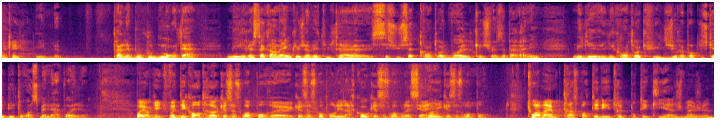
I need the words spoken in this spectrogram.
OK. Il euh, prenait beaucoup de mon temps, mais il restait quand même que j'avais tout le temps 6 ou 7 contrats de vol que je faisais par année, mais des, des contrats qui duraient pas plus que 2-3 semaines à la fois. Là. Oui, OK. Il faut des contrats, que ce soit pour, euh, que ce soit pour les narcos, que ce soit pour la CIA, Ouais. que ce soit pour toi-même transporter des trucs pour tes clients, j'imagine.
